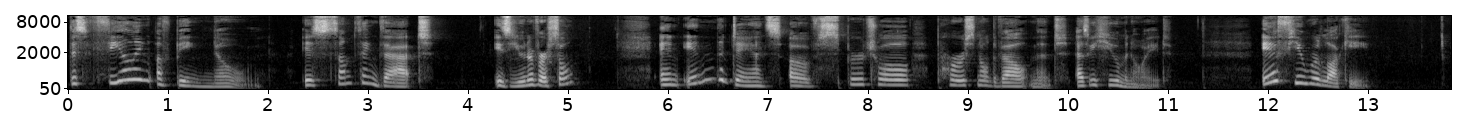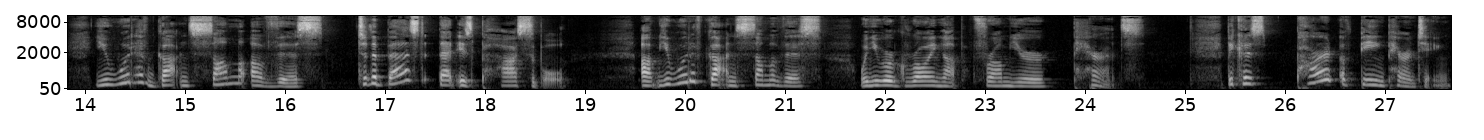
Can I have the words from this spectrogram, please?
This feeling of being known is something that is universal. And in the dance of spiritual personal development as a humanoid, if you were lucky, you would have gotten some of this to the best that is possible um, you would have gotten some of this when you were growing up from your parents. Because part of being parenting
